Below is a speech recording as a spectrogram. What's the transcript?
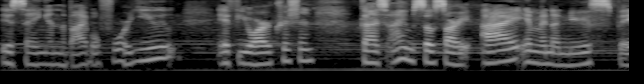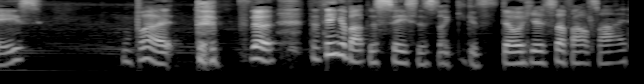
is saying in the Bible for you if you are a Christian. Guys, I am so sorry. I am in a new space. But the the the thing about this space is like you can still hear stuff outside.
